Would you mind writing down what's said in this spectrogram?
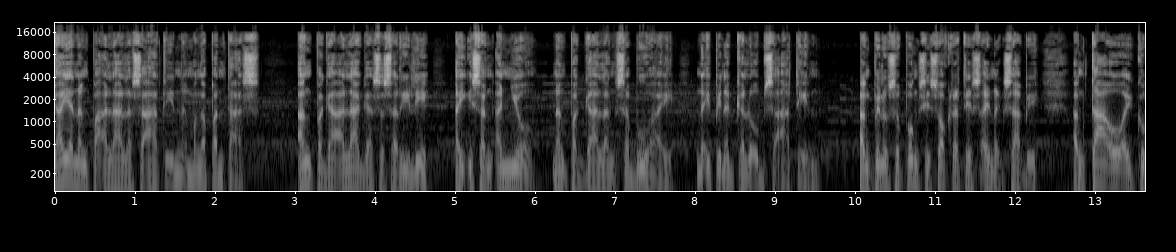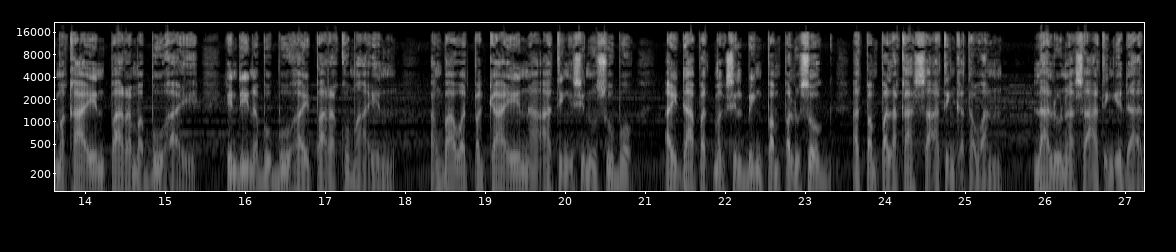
Gaya ng paalala sa atin ng mga pantas, ang pag-aalaga sa sarili ay isang anyo ng paggalang sa buhay na ipinagkaloob sa atin. Ang pilosopong si Socrates ay nagsabi, ang tao ay kumakain para mabuhay, hindi nabubuhay para kumain. Ang bawat pagkain na ating isinusubo ay dapat magsilbing pampalusog at pampalakas sa ating katawan, lalo na sa ating edad.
